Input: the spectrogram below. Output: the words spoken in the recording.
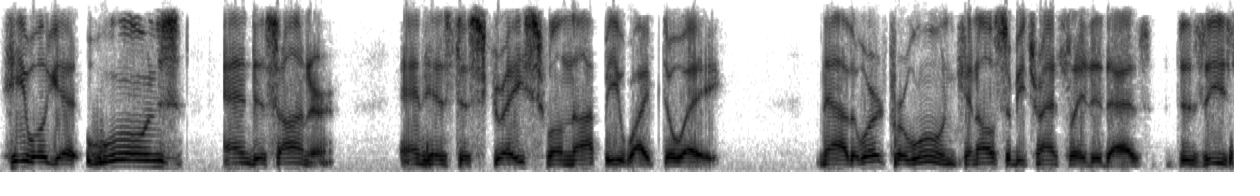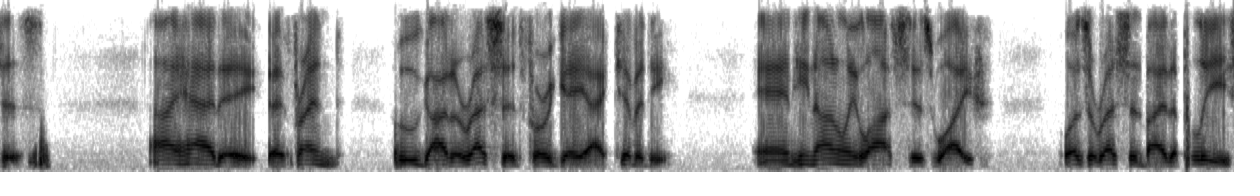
He will get wounds and dishonor, and his disgrace will not be wiped away. Now, the word for wound can also be translated as diseases. I had a, a friend who got arrested for gay activity, and he not only lost his wife, was arrested by the police,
